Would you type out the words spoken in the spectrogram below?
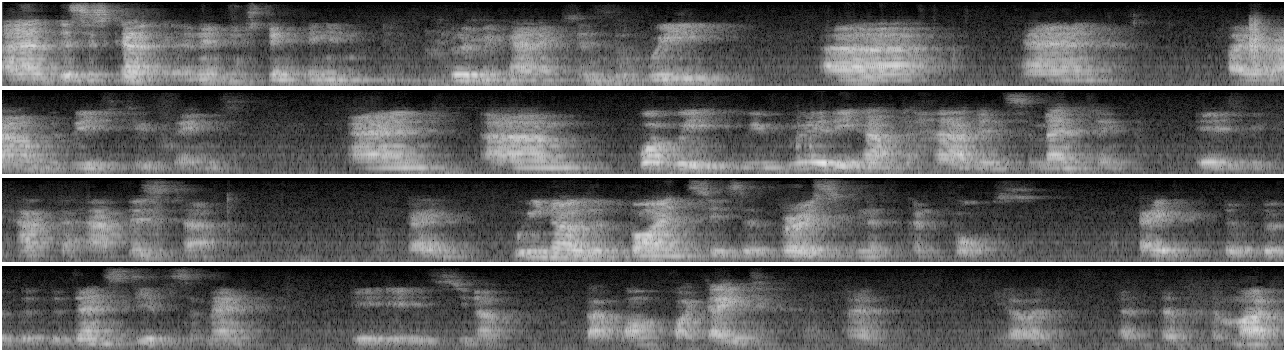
and this is kind of an interesting thing in, in fluid mechanics is that we uh, can play around with these two things. And um, what we, we really have to have in cementing is we have to have this term. Okay? We know that buoyancy is a very significant force. Okay? The, the, the density of cement is, you know, about 1.8, and, you know, the, the mud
